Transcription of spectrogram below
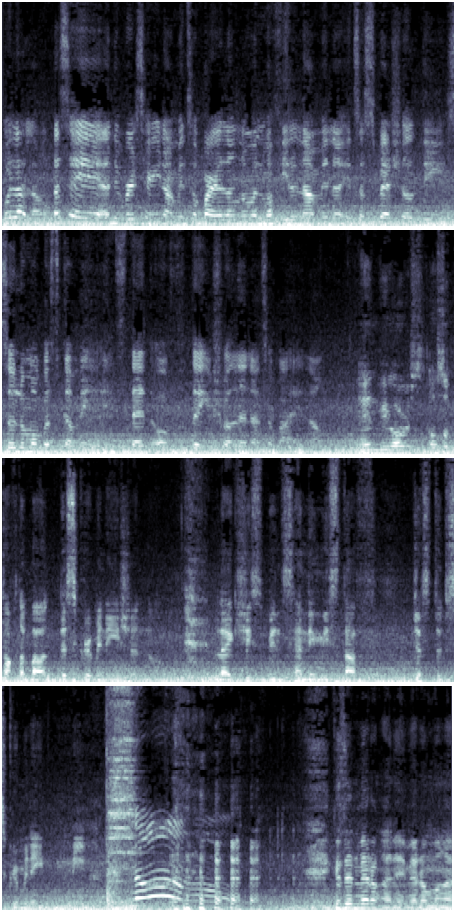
Wala lang. Kasi anniversary namin, so para lang naman ma-feel namin na it's a special day. So lumabas kami instead of the usual na nasa bahay lang. And we also talked about discrimination, no? Like she's been sending me stuff just to discriminate me. No! Kasi merong ano eh, merong mga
